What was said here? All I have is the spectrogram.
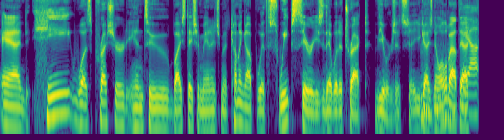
And he was pressured into by station management coming up with sweep series that would attract viewers. It's uh, you guys know all about that. Yeah.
